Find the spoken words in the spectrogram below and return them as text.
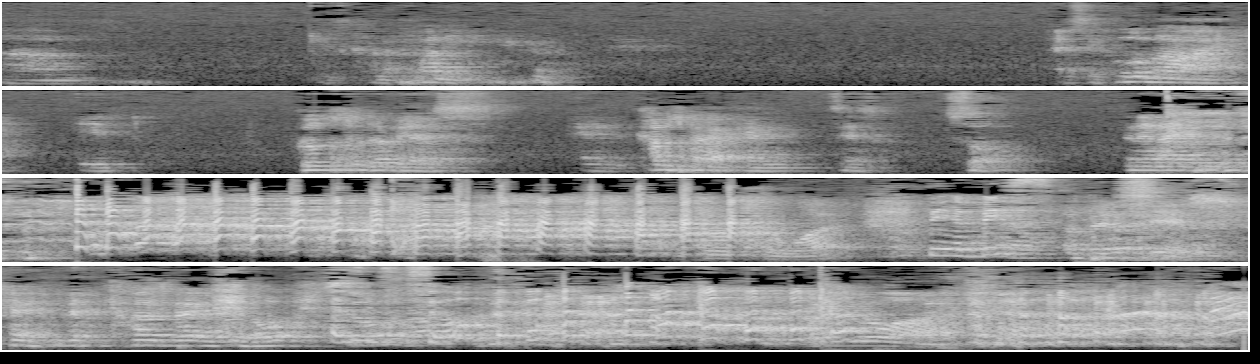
um, it's kind of funny. I say, who am I? It goes to the abyss and comes back and says, so. And then I do this. Goes to what? The abyss. abyss. Yes. And then comes back and says, oh, so. So, What do you want?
